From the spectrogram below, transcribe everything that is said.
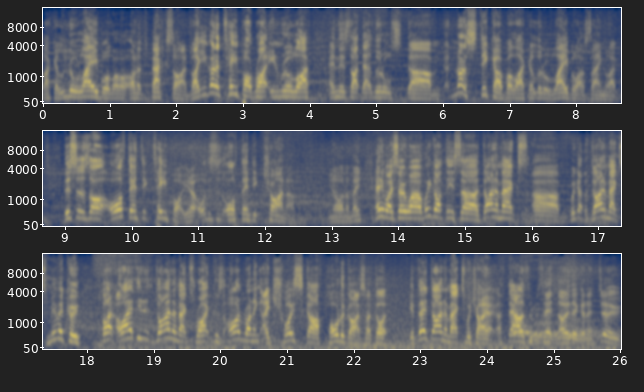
Like a little label on, on its backside. Like you got a teapot right in real life, and there's like that little, um, not a sticker, but like a little label. I'm saying like this is an authentic teapot. You know, or this is authentic China. You know what I mean? Anyway, so uh, we got this uh, Dynamax, uh, we got the Dynamax Mimikyu, but I didn't Dynamax right because I'm running a Choice Scarf Polteageist. So I thought, if they're Dynamax, which I a thousand percent know they're to do,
